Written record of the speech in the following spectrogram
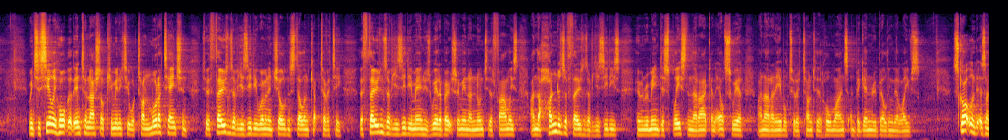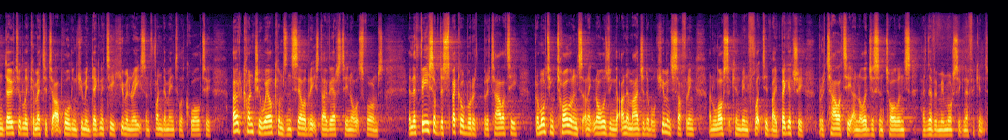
We sincerely hope that the international community will turn more attention to the thousands of Yazidi women and children still in captivity, the thousands of Yazidi men whose whereabouts remain unknown to their families, and the hundreds of thousands of Yazidis who remain displaced in Iraq and elsewhere and are unable to return to their homelands and begin rebuilding their lives. Scotland is undoubtedly committed to upholding human dignity, human rights and fundamental equality. Our country welcomes and celebrates diversity in all its forms. In the face of despicable brutality, promoting tolerance and acknowledging the unimaginable human suffering and loss that can be inflicted by bigotry, brutality and religious intolerance has never been more significant.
